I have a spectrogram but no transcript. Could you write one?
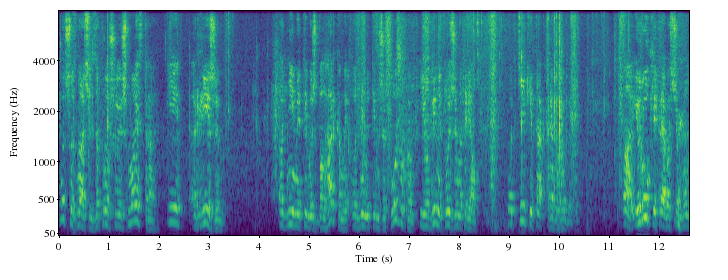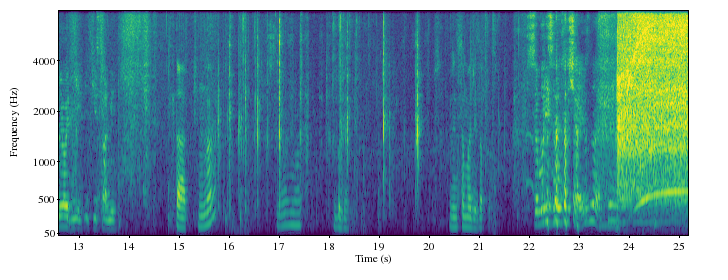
От що значить, запрошуєш майстра і ріжем одніми тими ж болгарками, одним і тим же кожухом і один і той же матеріал. От тільки так треба робити. А, і руки треба, щоб були одні і ті самі. Так, на. Блін. Він саморізав просто. Саморіза не вистачає, я знаю. Це...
